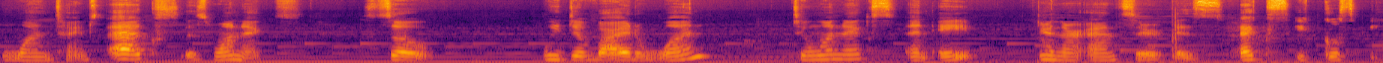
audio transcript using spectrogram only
1 times x is 1x. So we divide 1 to 1x and 8, and our answer is x equals 8.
